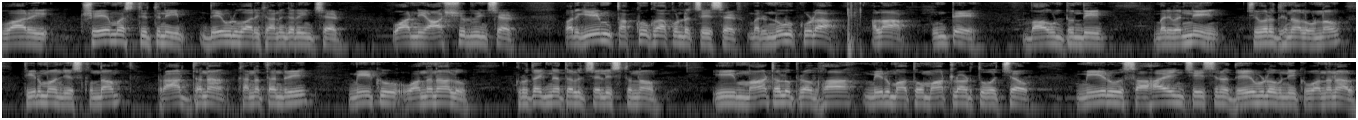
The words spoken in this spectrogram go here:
వారి క్షేమ స్థితిని దేవుడు వారికి అనుగ్రహించాడు. వారిని ఆశీర్వదించాడు. వారికి ఏం తక్కువ కాకుండా చేశాడు. మరి నువ్వు కూడా అలా ఉంటే బాగుంటుంది. మరి ఇవన్నీ చివరి దినాలు ఉన్నాం. తీర్మానం చేసుకుందాం. ప్రార్థన కన్న తండ్రి మీకు వందనాలు. కృతజ్ఞతలు చెల్లిస్తున్నాం. ఈ మాటలు ప్రభా మీరు మాతో మాట్లాడుతూ వచ్చావు. మీరు సహాయం చేసిన దేవుడు నీకు వందనాలు.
